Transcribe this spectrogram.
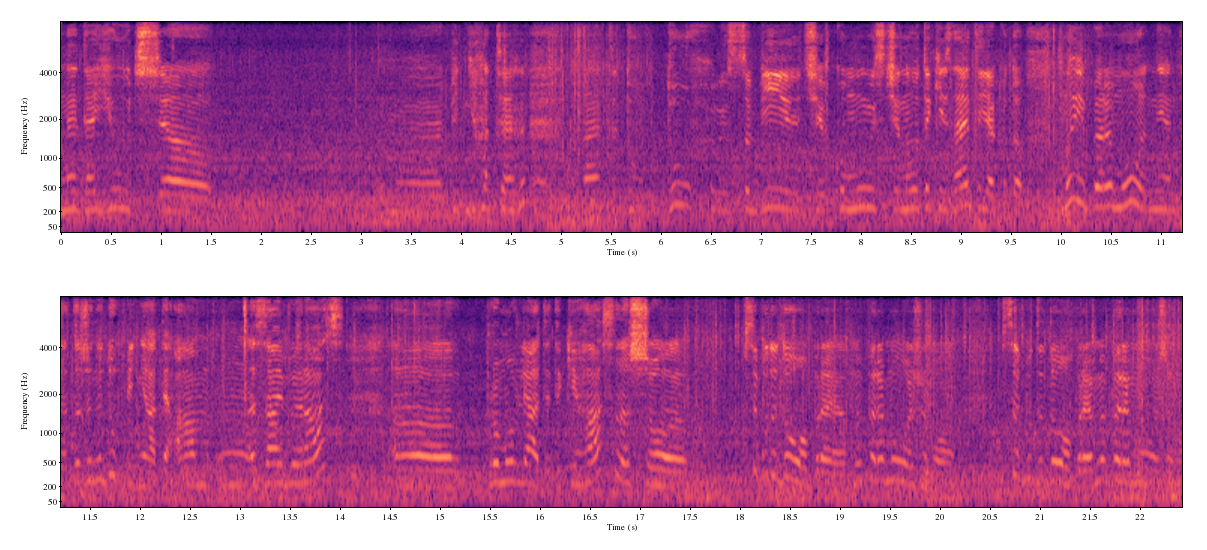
не дають е, підняти знаєте, дух, дух собі чи комусь, чи ну такі, знаєте, як ото ми перемо, ні, навіть не дух підняти, а зайвий раз е, промовляти такі гасла, що все буде добре, ми переможемо, все буде добре, ми переможемо.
